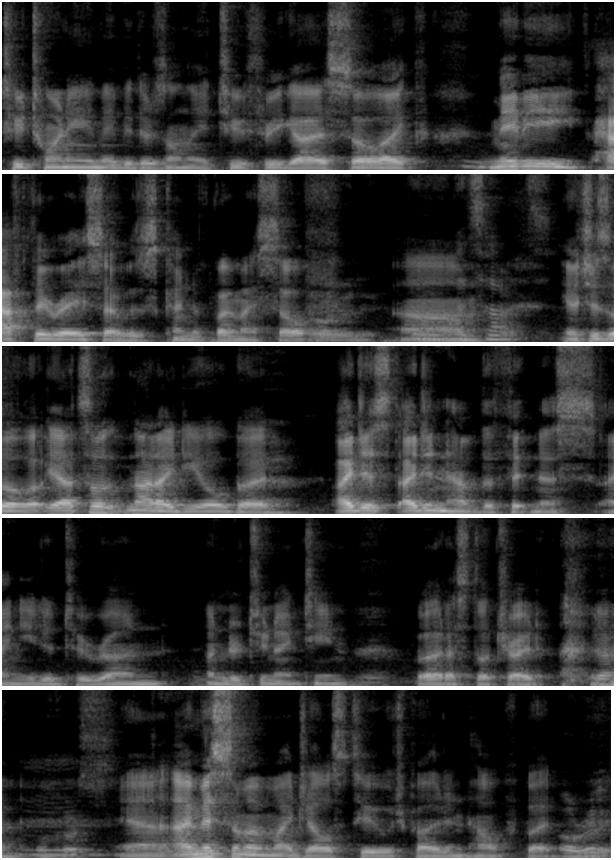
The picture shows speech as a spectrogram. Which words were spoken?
220, maybe there's only two, three guys. So like maybe half the race I was kind of by myself, Oh, really? Oh, um, that's hard. Which is a li- yeah, it's a, not ideal, but I just I didn't have the fitness I needed to run under 219, but I still tried. Yeah, of course. yeah, I missed some of my gels too, which probably didn't help, but Oh, really?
